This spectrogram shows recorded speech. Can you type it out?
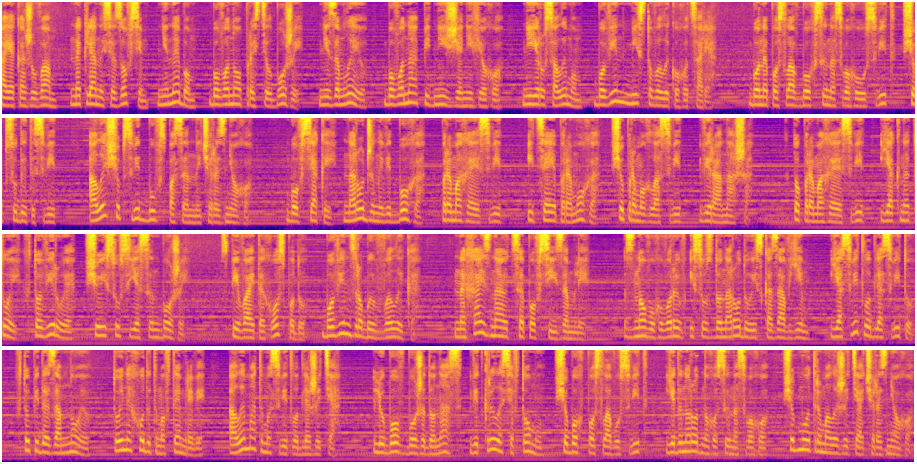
А я кажу вам: не клянися зовсім ні небом, бо воно престіл Божий, ні землею, бо вона підніжжя ніг його, ні Єрусалимом, бо він місто великого царя. Бо не послав Бог сина свого у світ, щоб судити світ, але щоб світ був спасенний через нього. Бо всякий, народжений від Бога, перемагає світ, і ця є перемога, що перемогла світ, віра наша. Хто перемагає світ, як не той, хто вірує, що Ісус є Син Божий. Співайте Господу, бо Він зробив велике. Нехай знають це по всій землі. Знову говорив Ісус до народу і сказав їм: Я світло для світу, хто піде за мною, той не ходитиме в темряві, але матиме світло для життя. Любов Божа до нас відкрилася в тому, що Бог послав у світ єдинородного Сина свого, щоб ми отримали життя через нього.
